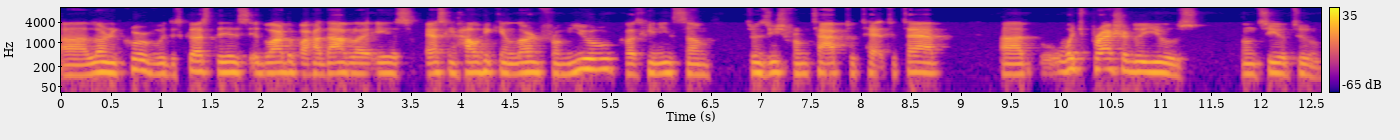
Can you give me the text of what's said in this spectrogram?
Uh, learning curve, we discussed this. Eduardo Parra-Davila is asking how he can learn from you because he needs some transition from tap to tap to tap. Uh, which pressure do you use on CO2?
